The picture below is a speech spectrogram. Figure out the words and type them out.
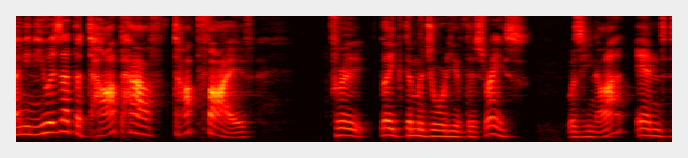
I mean, he was at the top half, top five for like the majority of this race, was he not? And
